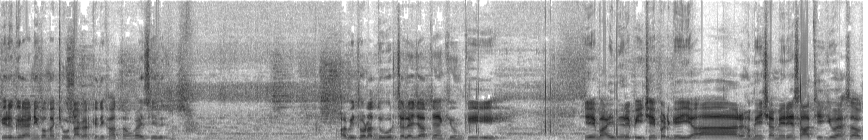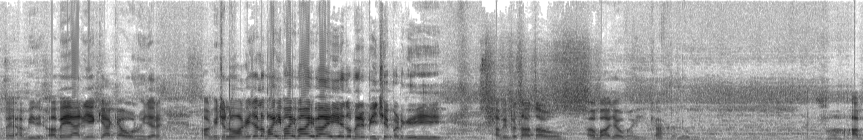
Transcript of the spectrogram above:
फिर ग्रैनी को मैं छोटा करके दिखाता हूँ। इसी देखना। अभी थोड़ा दूर चले जाते हैं क्योंकि ये भाई मेरे पीछे पड़ गई यार। हमेशा मेरे साथ ही क्यों ऐसा होता है? अभी अबे यार, ये क्या क्या ऑन हो जा रहा है? आगे चलो आगे चलो। भाई भाई भाई भाई, ये तो मेरे पीछे पड़ गई। अभी बताता हूँ। अब आ जाओ भाई, क्या कर लोगे? हाँ अब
